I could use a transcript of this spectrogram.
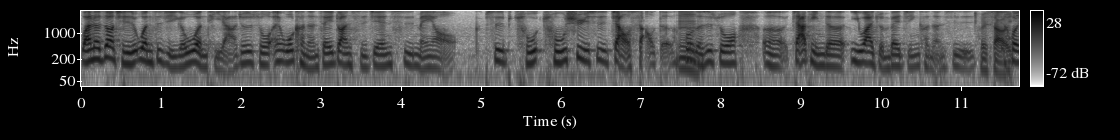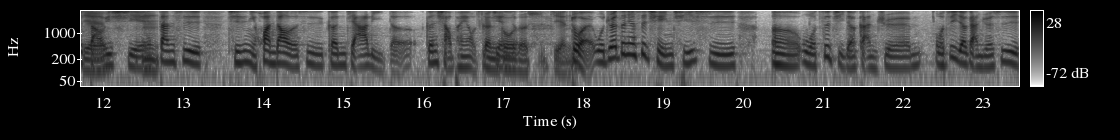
完了之后，其实问自己一个问题啊，就是说，哎，我可能这一段时间是没有。是储储蓄是较少的，或者是说，呃，家庭的意外准备金可能是会少会少一些，但是其实你换到的是跟家里的跟小朋友之间更多的时间。对，我觉得这件事情其实，呃，我自己的感觉，我自己的感觉是，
